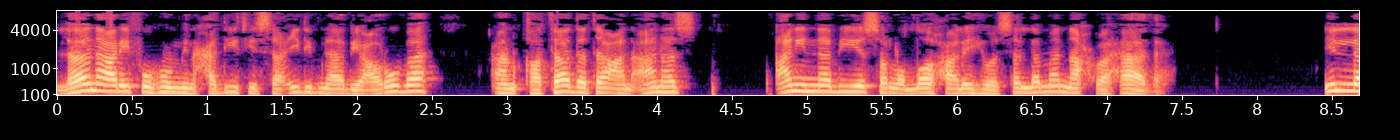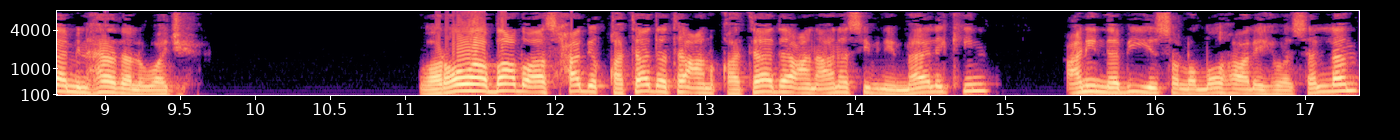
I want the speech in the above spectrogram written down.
لا نعرفه من حديث سعيد بن أبي عروبة عن قتادة عن أنس عن النبي صلى الله عليه وسلم نحو هذا. إلا من هذا الوجه. وروى بعض أصحاب قتادة عن قتادة عن أنس بن مالك عن النبي صلى الله عليه وسلم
